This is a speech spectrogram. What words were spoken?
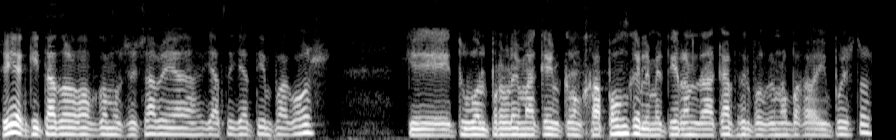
Sí, han quitado, como se sabe, ya hace ya tiempo a Goss, que tuvo el problema aquel con Japón, que le metieron en la cárcel porque no pagaba impuestos,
